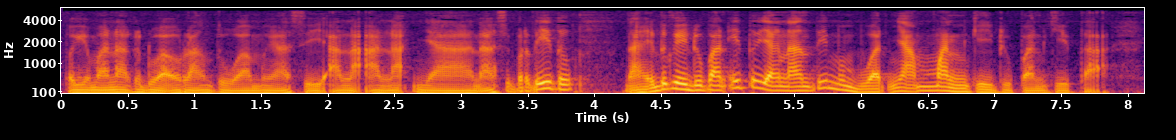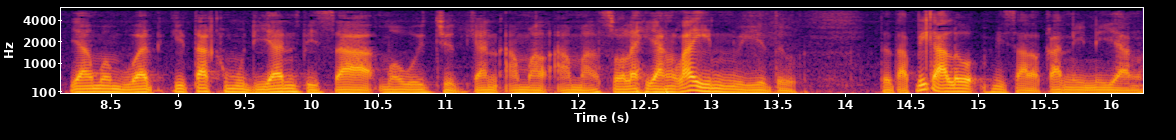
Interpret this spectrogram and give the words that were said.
bagaimana kedua orang tua mengasihi anak-anaknya. Nah seperti itu. Nah itu kehidupan itu yang nanti membuat nyaman kehidupan kita yang membuat kita kemudian bisa mewujudkan amal-amal soleh yang lain begitu. Tetapi kalau misalkan ini yang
